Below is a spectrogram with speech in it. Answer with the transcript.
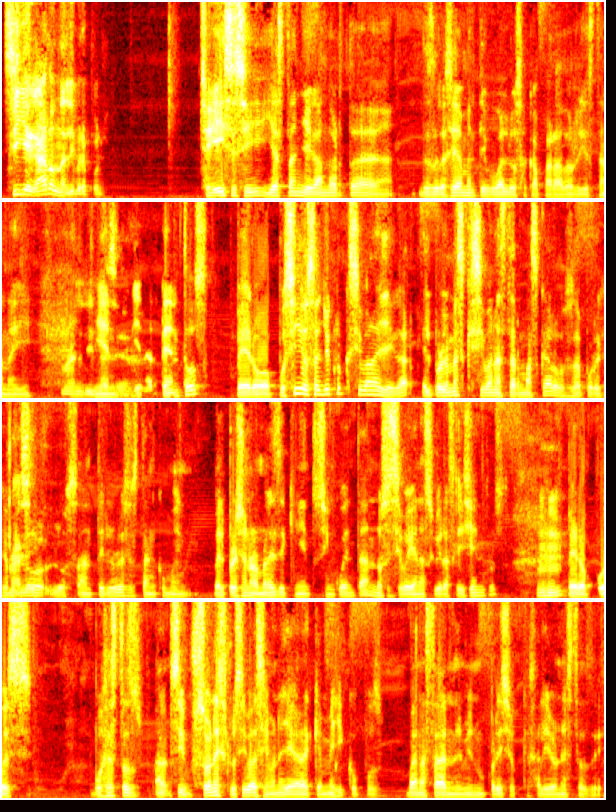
sí llegaron a Liverpool. Sí, sí, sí, ya están llegando ahorita. Desgraciadamente, igual los acaparadores ya están ahí bien, bien, atentos. Pero pues sí, o sea, yo creo que sí van a llegar. El problema es que sí van a estar más caros. O sea, por ejemplo, ah, los anteriores están como en. El precio normal es de 550. No sé si vayan a subir a 600. Pero pues pues estos, ah, si son exclusivas y van a llegar aquí a México, pues van a estar en el mismo precio que salieron estas de,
